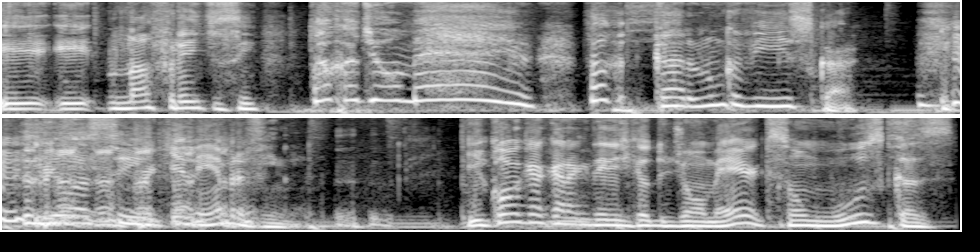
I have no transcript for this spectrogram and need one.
E, e na frente, assim, toca John Mayer! Toca... Cara, eu nunca vi isso, cara. E eu assim. Porque lembra, Vini? E qual que é a característica do John Mayer? Que são músicas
